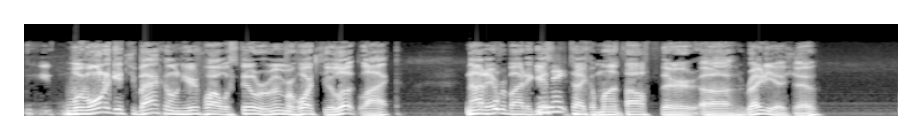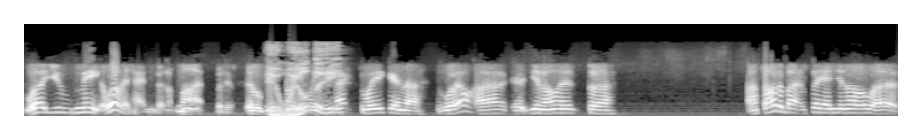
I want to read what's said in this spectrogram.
we want to get you back on here while we still remember what you look like. Not everybody gets to take a month off their uh, radio show. Well, you meet. Well, it hadn't been a month, but it, it'll be. It will be. next week. And uh, well, uh, you know, it's. Uh, I thought about saying, you know, uh,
